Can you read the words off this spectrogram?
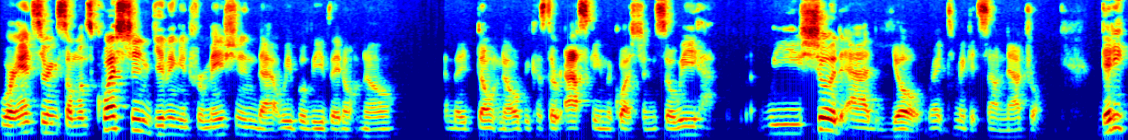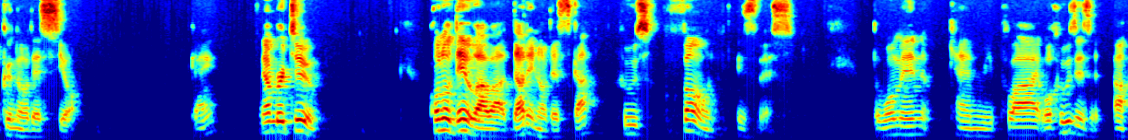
we're answering someone's question, giving information that we believe they don't know, and they don't know because they're asking the question. So we we should add yo, right, to make it sound natural. Deriku no desu yo. Okay. Number two. この電話は誰のですか Whose phone is this? The woman can reply, well, whose is it? Ah,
